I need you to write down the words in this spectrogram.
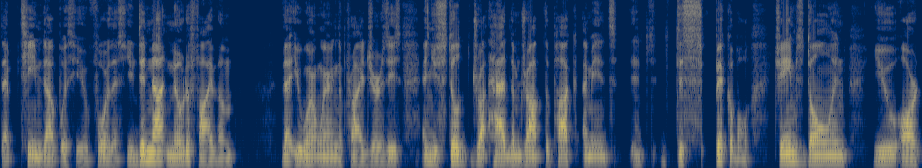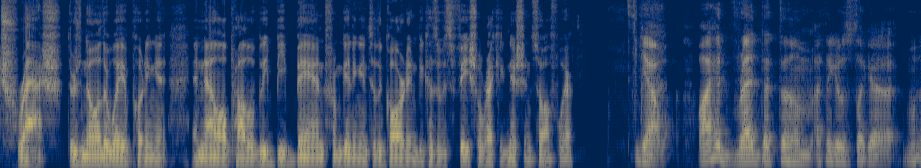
that teamed up with you for this. You did not notify them that you weren't wearing the Pride jerseys, and you still dro- had them drop the puck. I mean, it's, it's despicable. James Dolan, you are trash. There's no other way of putting it. And now I'll probably be banned from getting into the garden because of his facial recognition software. Yeah. I had read that um, I think it was like a one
